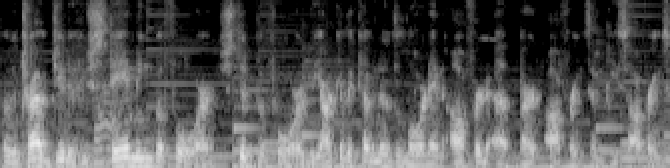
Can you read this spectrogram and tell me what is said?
from the tribe of Judah who's Right. standing before, stood before the ark of the covenant of the Lord and offered up burnt offerings and peace offerings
